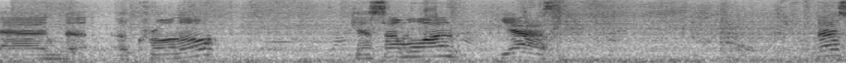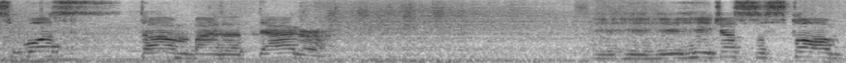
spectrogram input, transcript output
And a chrono. Can someone? Yes. That was done by the dagger. He, he, he, he just stopped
